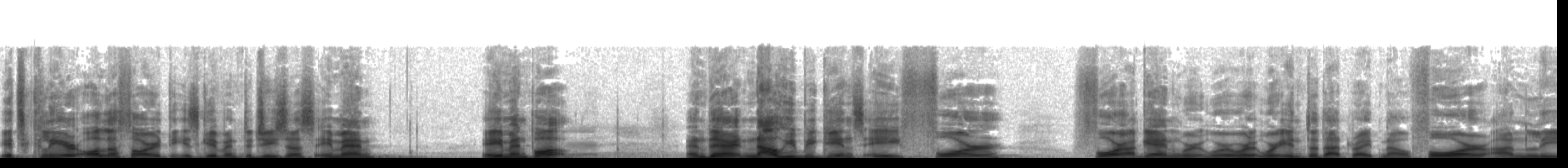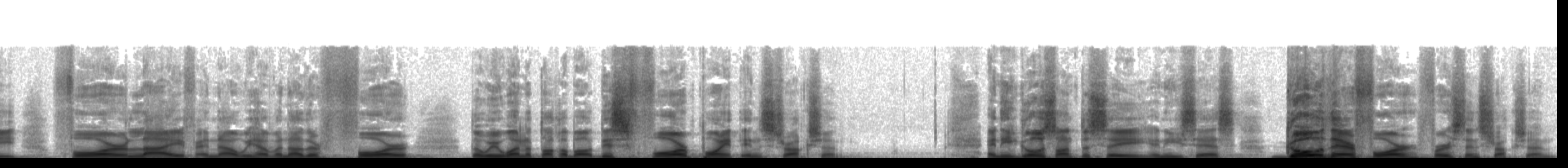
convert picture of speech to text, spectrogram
it's clear all authority is given to Jesus. Amen? Amen, po? And there, now He begins a four for, again, we're, we're, we're into that right now. For, only, for life, and now we have another four that we want to talk about. This four point instruction. And he goes on to say, and he says, Go therefore, first instruction,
